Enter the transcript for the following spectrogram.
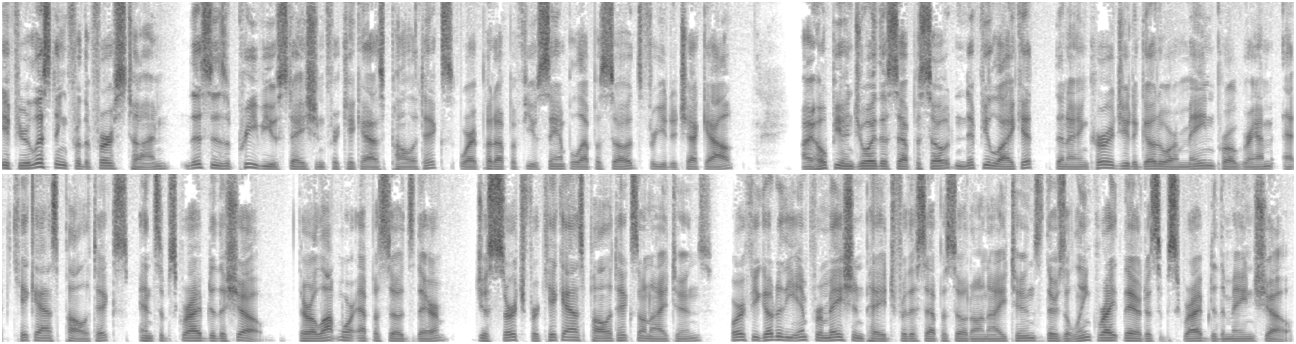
If you're listening for the first time, this is a preview station for Kick Ass Politics where I put up a few sample episodes for you to check out. I hope you enjoy this episode, and if you like it, then I encourage you to go to our main program at Kick Ass Politics and subscribe to the show. There are a lot more episodes there. Just search for Kick Ass Politics on iTunes, or if you go to the information page for this episode on iTunes, there's a link right there to subscribe to the main show.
